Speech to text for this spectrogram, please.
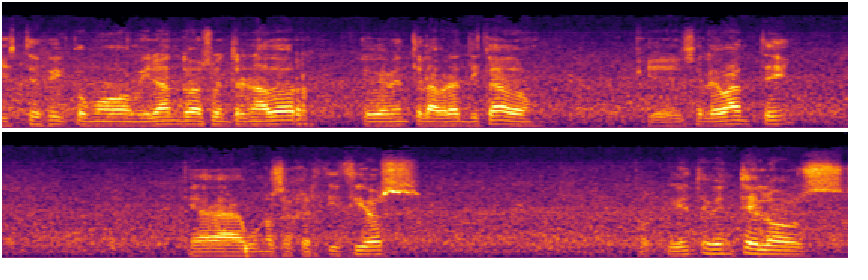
Y Steffi como mirando a su entrenador, que obviamente le habrá indicado que se levante, que haga algunos ejercicios. Evidentemente los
